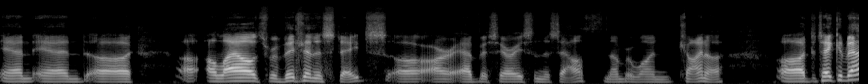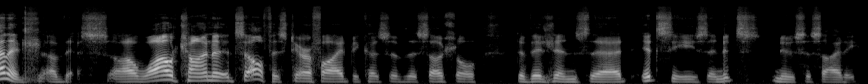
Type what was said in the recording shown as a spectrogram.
and and uh, uh, allows revisionist states, uh, our adversaries in the South, number one China, to take advantage of this. while China itself is terrified because of the social divisions that it sees in its new society.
